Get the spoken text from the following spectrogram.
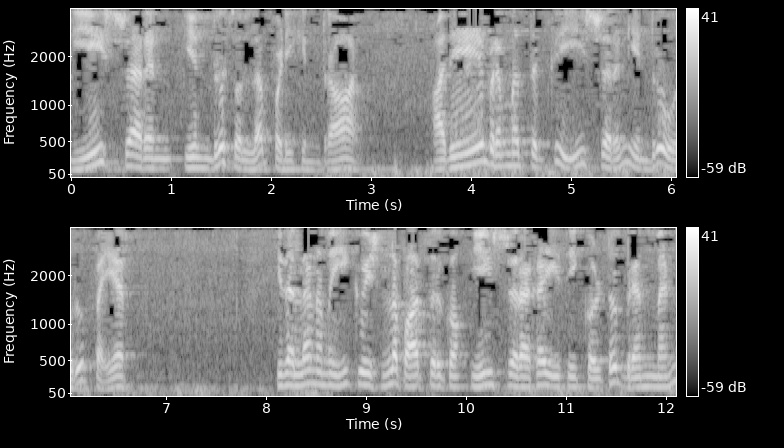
ஈஸ்வரன் என்று சொல்லப்படுகின்றான். அதே பிரம்மத்துக்கு ஈஸ்வரன் என்று ஒரு பெயர். இதெல்லாம் நம்ம ஈக்குவேஷன்ல பார்த்திருக்கோம். ஈஸ்வரக இஸ் ஈக்குவல் டு பிரம்மன்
